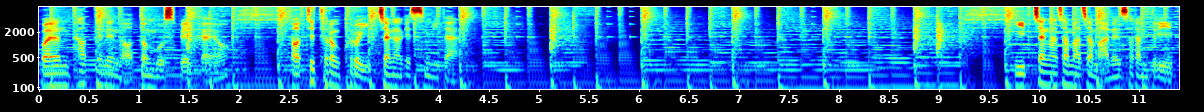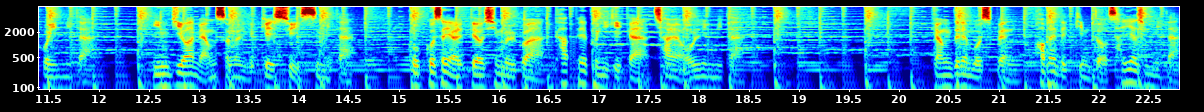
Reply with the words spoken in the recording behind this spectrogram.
과연 카페는 어떤 모습일까요? 더티 트렁크로 입장하겠습니다. 입장하자마자 많은 사람들이 보입니다. 인기와 명성을 느낄 수 있습니다. 곳곳에 열대어 식물과 카페 분위기가 잘 어울립니다. 병들의 모습은 펍의 느낌도 살려줍니다.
